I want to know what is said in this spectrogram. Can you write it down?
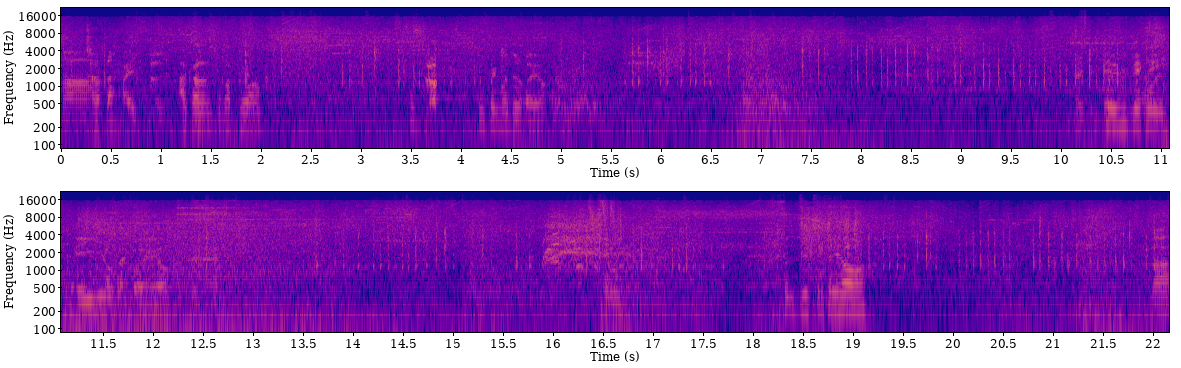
가다. 아, 일단 아까랑 똑같아요. 콩백만 들어가요. 텔백을 A로 갈 거예요. A. 전지 쓰세요. 하나.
